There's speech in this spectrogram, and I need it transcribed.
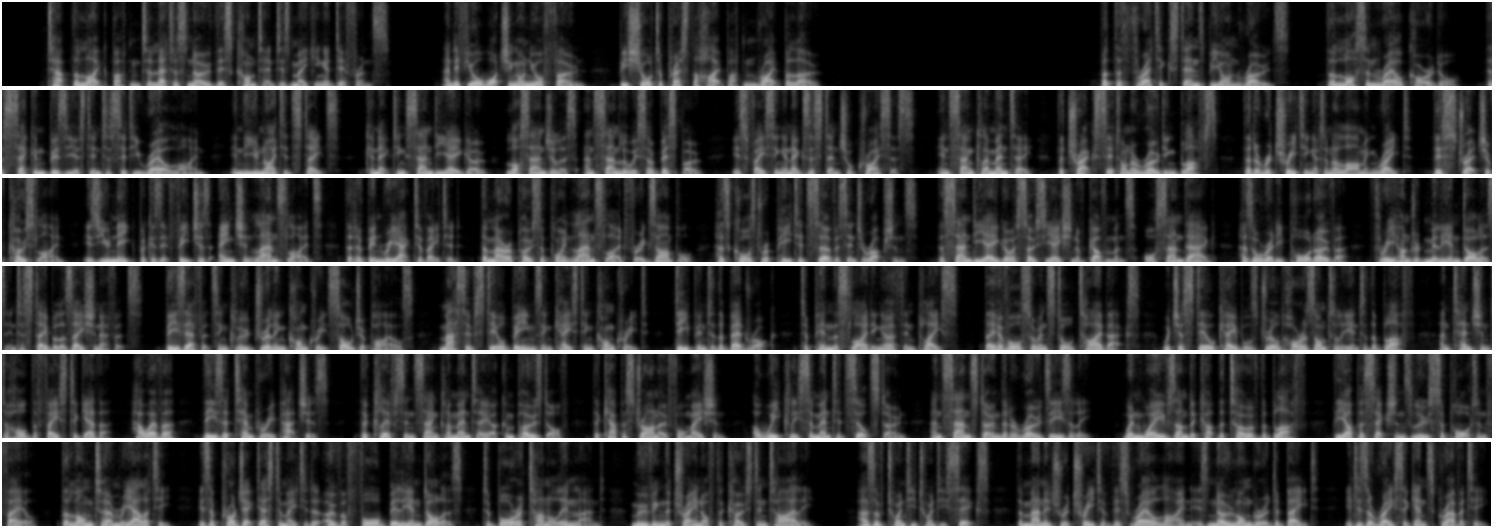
Tap the like button to let us know this content is making a difference. And if you're watching on your phone, be sure to press the hype button right below. But the threat extends beyond roads. The LOSSAN Rail Corridor, the second busiest intercity rail line in the United States, connecting San Diego, Los Angeles, and San Luis Obispo, is facing an existential crisis. In San Clemente, the tracks sit on eroding bluffs that are retreating at an alarming rate. This stretch of coastline is unique because it features ancient landslides that have been reactivated. The Mariposa Point landslide, for example, has caused repeated service interruptions. The San Diego Association of Governments, or SANDAG, has already poured over $300 million into stabilization efforts. These efforts include drilling concrete soldier piles, massive steel beams encased in concrete, deep into the bedrock, to pin the sliding earth in place. They have also installed tiebacks, which are steel cables drilled horizontally into the bluff and tension to hold the face together. However, these are temporary patches, the cliffs in San Clemente are composed of the Capistrano Formation, a weakly cemented siltstone, and sandstone that erodes easily. When waves undercut the toe of the bluff, the upper sections lose support and fail. The long-term reality is a project estimated at over $4 billion to bore a tunnel inland, moving the train off the coast entirely. As of 2026, the managed retreat of this rail line is no longer a debate, it is a race against gravity.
